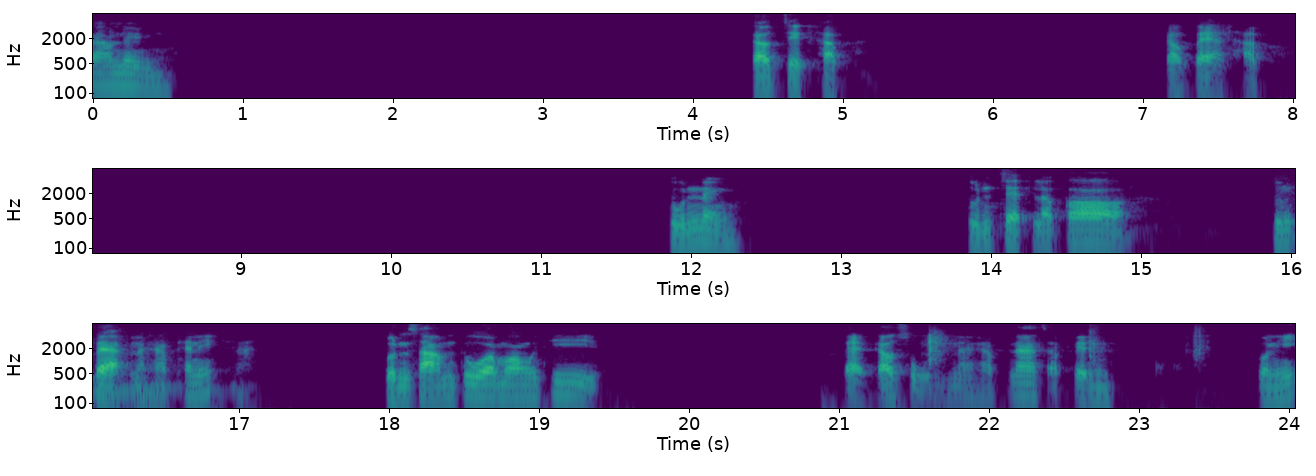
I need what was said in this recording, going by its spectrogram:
91 97 ครับ 98 ครับ ศูนย์หนึ่งศูนย์เจ็ดแล้วก็ศูนย์แปดนะครับ แค่นี้ ส่วนสามตัวมองไปที่แปดเก้าศูนย์นะครับ น่าจะเป็นตัวนี้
